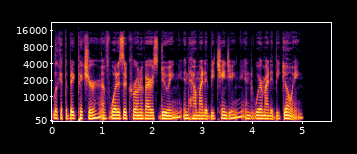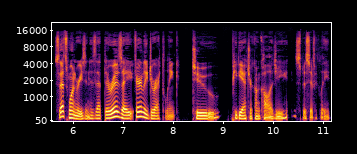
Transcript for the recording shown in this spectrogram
look at the big picture of what is the coronavirus doing and how might it be changing and where might it be going. So that's one reason is that there is a fairly direct link to pediatric oncology specifically.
